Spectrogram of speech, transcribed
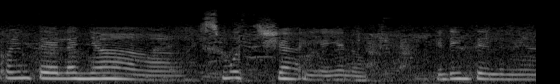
So, yung tela niya. Smooth siya. Ayan, oh. Hindi yung tela niya.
